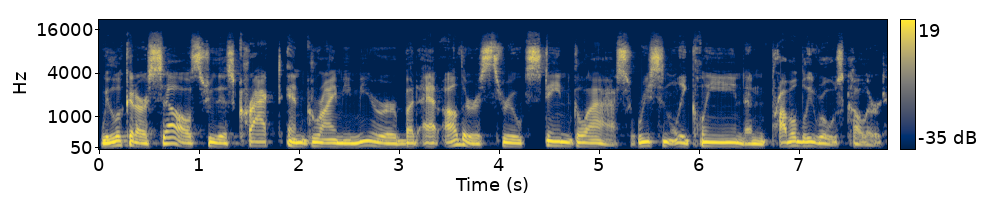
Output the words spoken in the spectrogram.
We look at ourselves through this cracked and grimy mirror, but at others through stained glass, recently cleaned and probably rose colored.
